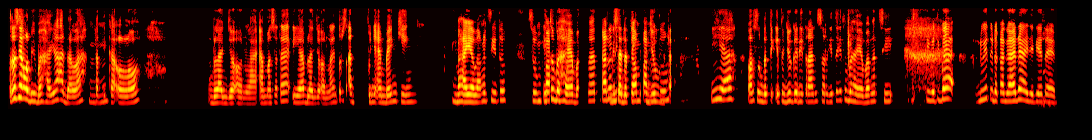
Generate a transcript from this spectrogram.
Terus yang lebih bahaya adalah Mhm. ketika lo belanja online, eh, maksudnya iya belanja online terus ad- punya m banking. Bahaya banget sih itu. Sumpah. itu bahaya banget Karena bisa detik gampang itu gitu. juga iya langsung detik itu juga ditransfer gitu itu bahaya banget sih Tiba-tiba duit udah kagak ada aja di ATM.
